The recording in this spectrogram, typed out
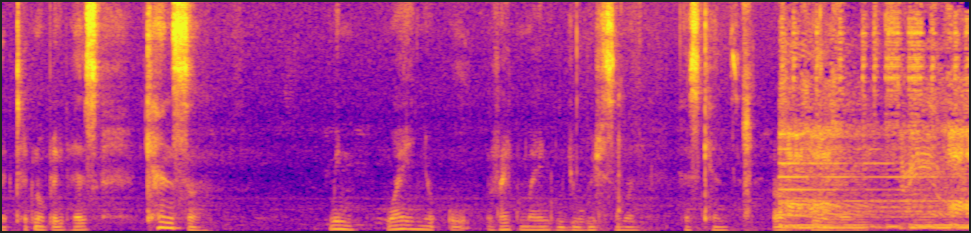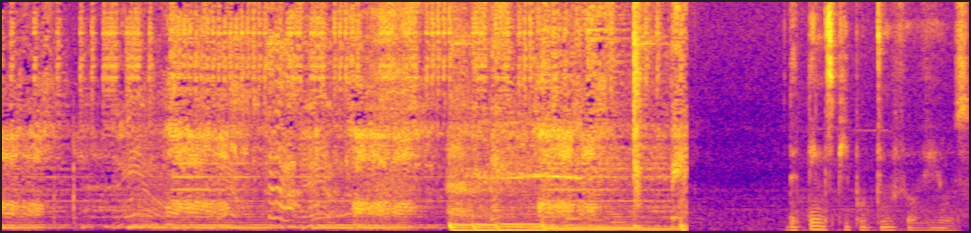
that Technoblade has cancer. I mean, why in your right mind would you wish someone has cancer? The things people do for views.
